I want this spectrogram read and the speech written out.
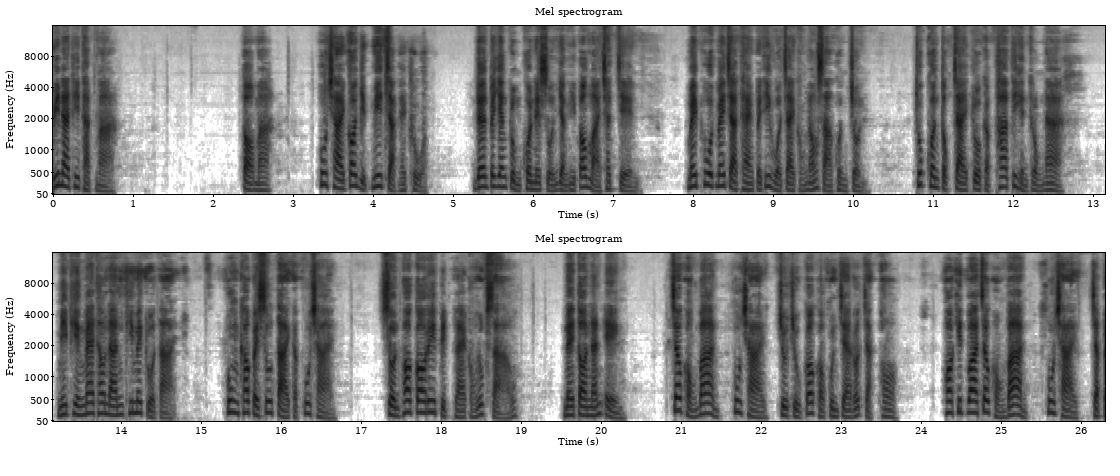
วินาทีถัดมา ต่อมา ผู้ชายก็หยิบมีดจากในครัว เดินไปยังกลุ่มคนในสวนอย่างมีเป้าหมายชัดเจน ไม่พูดไม่จาแทงไปที่หัวใจของน้องสาวคนจน ทุกคนตกใจกลัวกับภาพที่เห็นตรงหน้า มีเพียงแม่เท่านั้นที่ไม่กลัวตาย พุ่งเข้าไปสู้ตายกับผู้ชาย ส่วนพ่อก็รีบปิดแผลของลูกสาว ในตอนนั้นเอง เจ้าของบ้านผู้ชายจู่ๆก็ขอกุญแจรถจากพ่อ พ่อคิดว่าเจ้าของบ้านผู้ชายจะไป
